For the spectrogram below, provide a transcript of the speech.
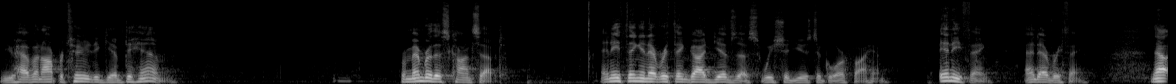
you have an opportunity to give to Him. Remember this concept. Anything and everything God gives us, we should use to glorify Him. Anything and everything. Now,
